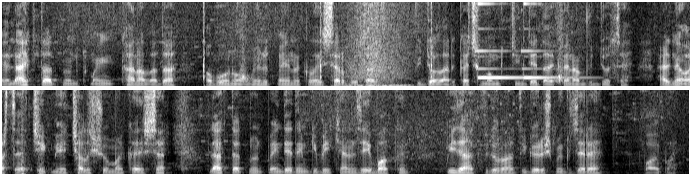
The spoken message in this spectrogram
E, like da atmayı unutmayın. Kanala da abone olmayı unutmayın arkadaşlar. Bu tarz videoları kaçırmamak için detay falan videosu her ne varsa çekmeye çalışıyorum arkadaşlar. Like da atmayı unutmayın. Dediğim gibi kendinize iyi bakın. Bir dahaki videolarda görüşmek üzere. Bay bay.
